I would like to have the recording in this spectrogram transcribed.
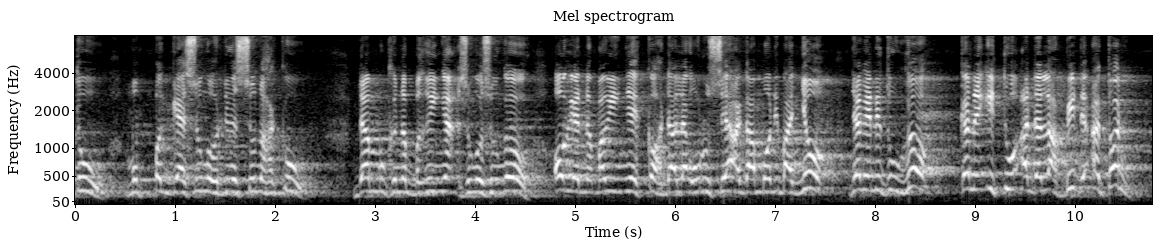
tu Mempegang sungguh dengan sunnah aku. Dan mu kena beringat sungguh-sungguh. Orang nak mari nyekah dalam urusan agama ni banyak. Jangan diturut. Kerana itu adalah bid'atun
